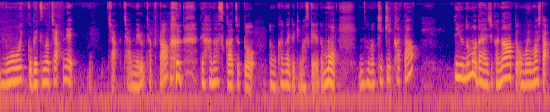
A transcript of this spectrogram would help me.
もう一個別のチャ、ね、チャ、チャンネル？チャプター？で話すか、ちょっと、考えておきますけれども、その聞き方っていうのも大事かなと思いました。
